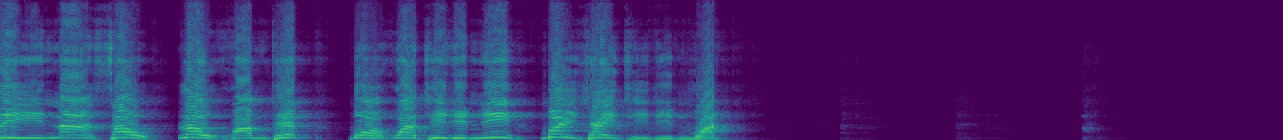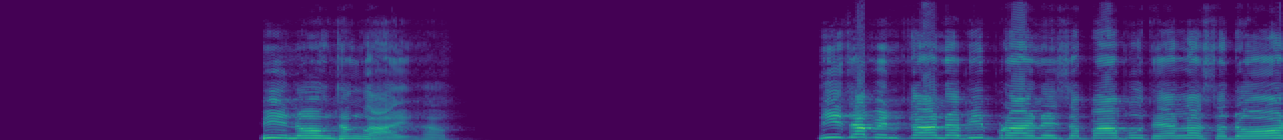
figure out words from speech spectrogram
ตีหน้าเศร้าเล่าความเท็จ บอกว่าที่ดินนี้ไม่ใช่ที่ดินวัด พี่น้องทั้งหลายครับ นี่ถ้าเป็นการอภิปรายในสภาผู้แทนราษฎร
